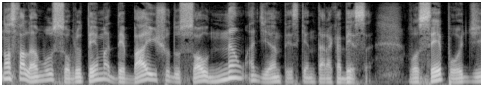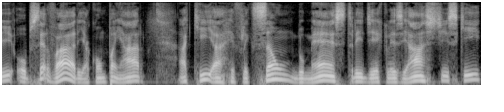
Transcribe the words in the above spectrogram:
Nós falamos sobre o tema Debaixo do sol não adianta esquentar a cabeça. Você pôde observar e acompanhar aqui a reflexão do mestre de Eclesiastes que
